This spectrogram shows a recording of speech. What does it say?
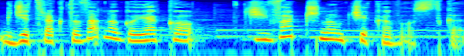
gdzie traktowano go jako dziwaczną ciekawostkę.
